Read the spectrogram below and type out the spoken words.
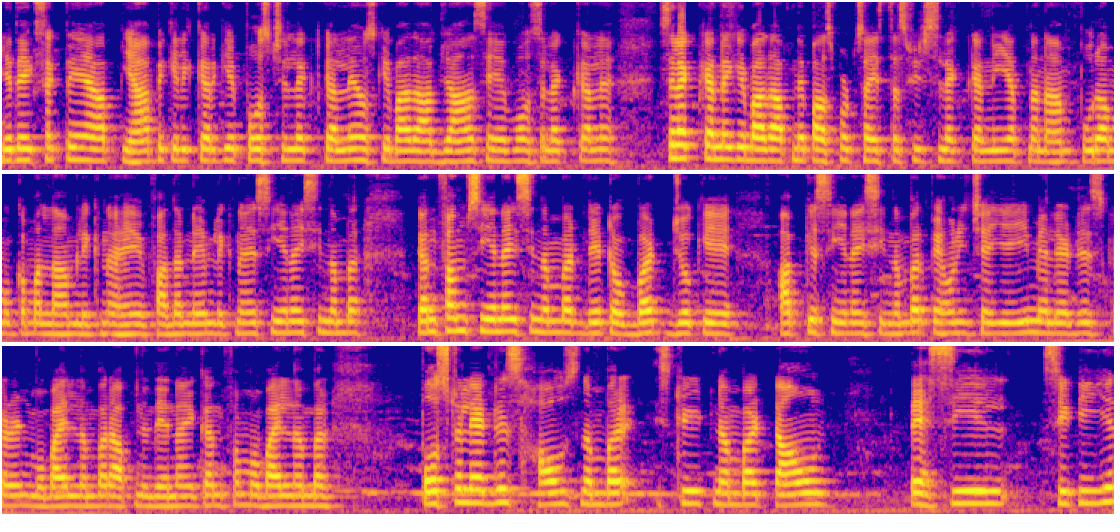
ये देख सकते हैं आप, यहाँ पे क्लिक करके पोस्ट सिलेक्ट कर लें। उसके बाद आप जहाँ से वो सिलेक्ट कर लें। सिलेक्ट करने के बाद आपने पासपोर्ट साइज़ तस्वीर सेलेक्ट करनी है, अपना नाम, पूरा मुकम्मल नाम लिखना है फादर नेम लिखना है C N I C number confirm C N I C number date of birth जो कि आपके सी एन आई सी नंबर पर होनी चाहिए email address current mobile number आपने देना है confirm mobile number postal address house number street number town tehsil city ये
